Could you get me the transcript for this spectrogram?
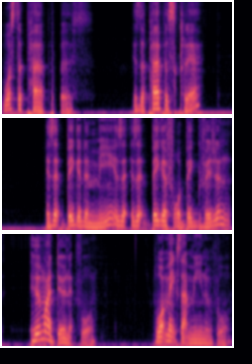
What's the purpose? Is the purpose clear? Is it bigger than me? Is it is it bigger for a big vision? Who am I doing it for? What makes that meaningful?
